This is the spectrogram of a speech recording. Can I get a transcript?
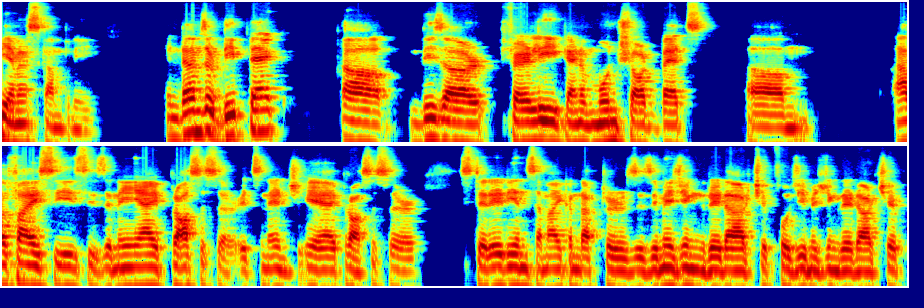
PMS company. In terms of deep tech, uh, these are fairly kind of moonshot bets. Um, AlphaICs is an AI processor. It's an edge AI processor. Steradian Semiconductors is imaging radar chip, 4D imaging radar chip.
